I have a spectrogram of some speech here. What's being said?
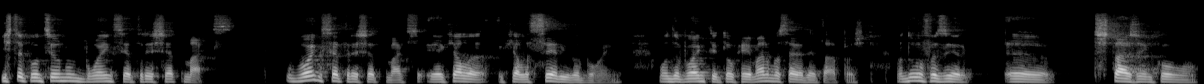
Isto aconteceu num Boeing 737 MAX. O Boeing 737 MAX é aquela, aquela série da Boeing, onde a Boeing tentou queimar uma série de etapas, andou a fazer uh, testagem com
